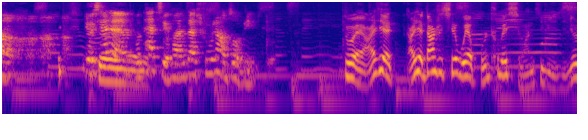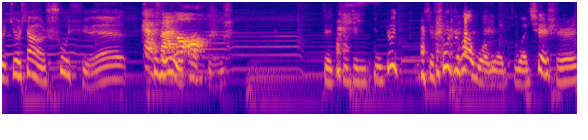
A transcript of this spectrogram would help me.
有些人不太喜欢在书上做笔记。对，而且而且当时其实我也不是特别喜欢记笔记，就是就像数学，太烦了。对对对，你就就说实话，我我我确实，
